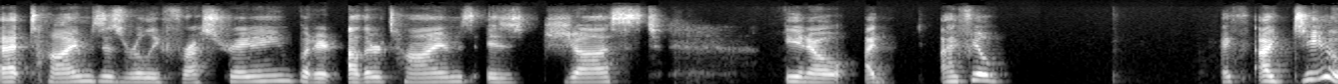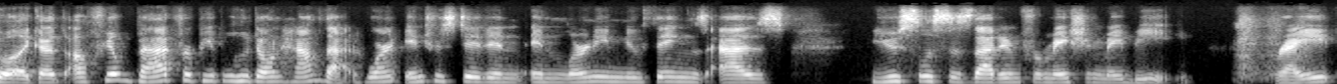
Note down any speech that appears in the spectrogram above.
at times is really frustrating, but at other times is just, you know, I I feel I, I do like I, i'll feel bad for people who don't have that who aren't interested in in learning new things as useless as that information may be right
